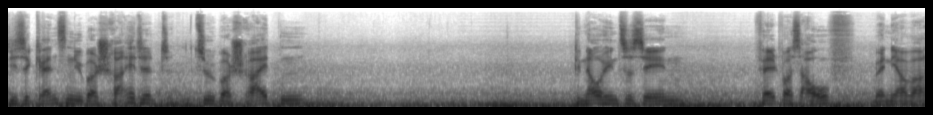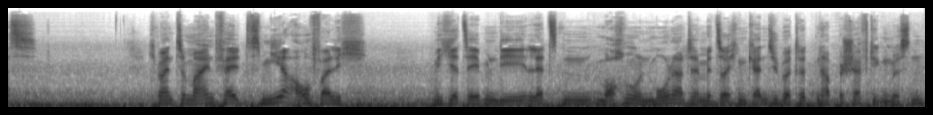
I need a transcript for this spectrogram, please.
diese Grenzen überschreitet, zu überschreiten, genau hinzusehen, fällt was auf, wenn ja, was? Ich meine, zum einen fällt es mir auf, weil ich mich jetzt eben die letzten Wochen und Monate mit solchen Grenzübertritten habe beschäftigen müssen.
